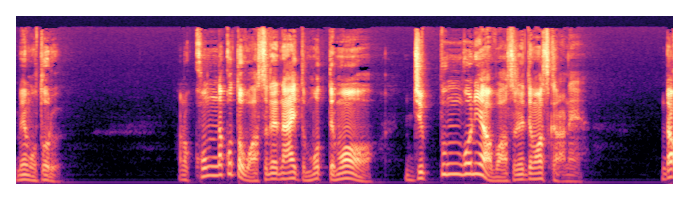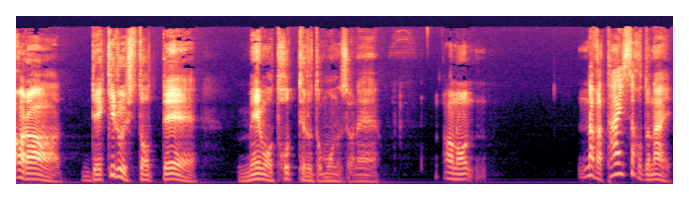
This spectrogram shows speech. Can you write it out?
メモ取る。あの、こんなこと忘れないと思っても、10分後には忘れてますからね。だから、できる人ってメモ取ってると思うんですよね。あの、なんか大したことない。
